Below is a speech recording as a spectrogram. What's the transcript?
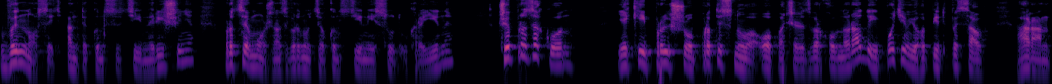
виносить антиконституційне рішення, про це можна звернутися в Конституційний суд України чи про закон, який пройшов, протиснув ОПА через Верховну Раду, і потім його підписав гарант,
